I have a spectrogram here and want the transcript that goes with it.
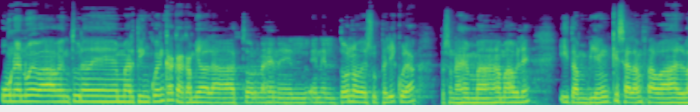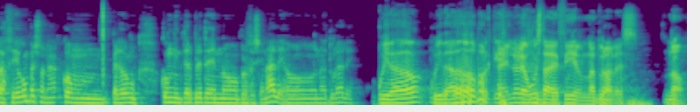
una nueva aventura de Martín Cuenca que ha cambiado las tornas en el, en el tono de sus películas, personajes más amables, y también que se ha lanzado al vacío con personas, con, perdón, con intérpretes no profesionales o naturales. Cuidado, cuidado, A porque. él no le gusta decir naturales. No. Ni, ¿A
